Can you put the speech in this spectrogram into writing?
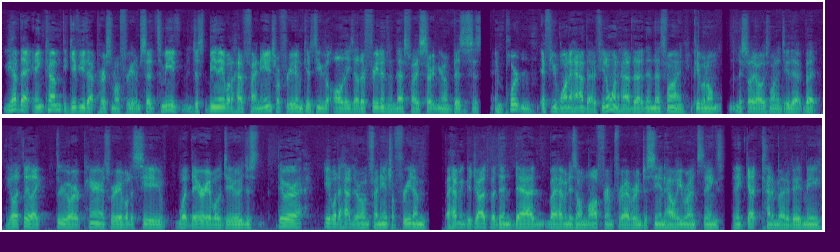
You have that income to give you that personal freedom. So to me, just being able to have financial freedom gives you all these other freedoms. And that's why starting your own business is important if you want to have that. If you don't want to have that, then that's fine. People don't necessarily always want to do that. But luckily, like through our parents, we are able to see what they were able to do. Just they were able to have their own financial freedom by having good jobs, but then dad by having his own law firm forever and just seeing how he runs things, I think that kind of motivated me.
